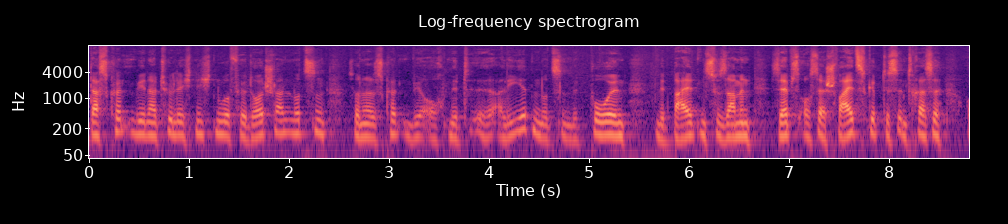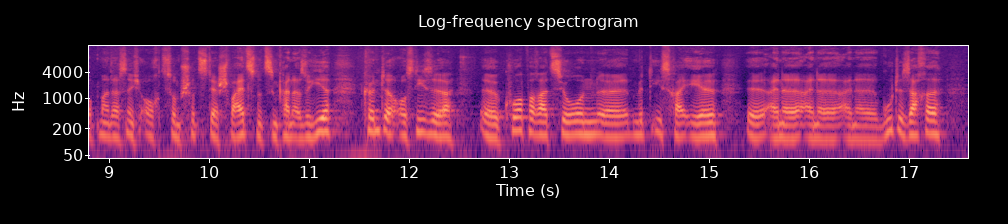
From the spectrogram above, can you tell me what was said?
das könnten wir natürlich nicht nur für Deutschland nutzen, sondern das könnten wir auch mit Alliierten nutzen, mit Polen, mit Balten zusammen. Selbst aus der Schweiz gibt es Interesse, ob man das nicht auch zum Schutz der Schweiz nutzen kann. Also hier könnte aus dieser Kooperation mit Israel eine, eine, eine gute Sache äh,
